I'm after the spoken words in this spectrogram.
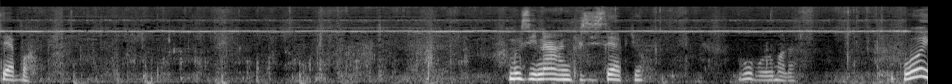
ซ่บบ่มึงสีหน้าหันคือสีแซ่บอยู่โอ้เบอร์มาเลยเฮ้ย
